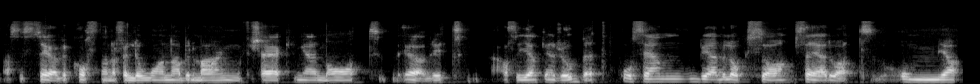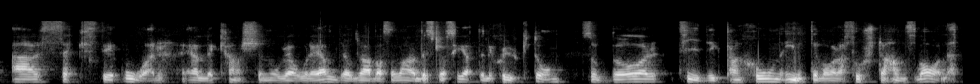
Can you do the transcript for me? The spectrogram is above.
Alltså se över kostnaderna för lån, abonnemang, försäkringar, mat, övrigt. Alltså egentligen rubbet. Och sen vill jag väl också säga då att om jag är 60 år eller kanske några år äldre och drabbas av arbetslöshet eller sjukdom så bör tidig pension inte vara förstahandsvalet.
